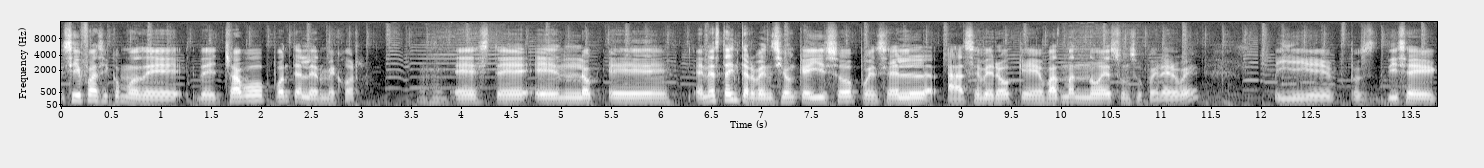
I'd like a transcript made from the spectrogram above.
sí fue así como de, de chavo, ponte a leer mejor. Este, en lo eh, en esta intervención que hizo, pues él aseveró que Batman no es un superhéroe y pues dice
